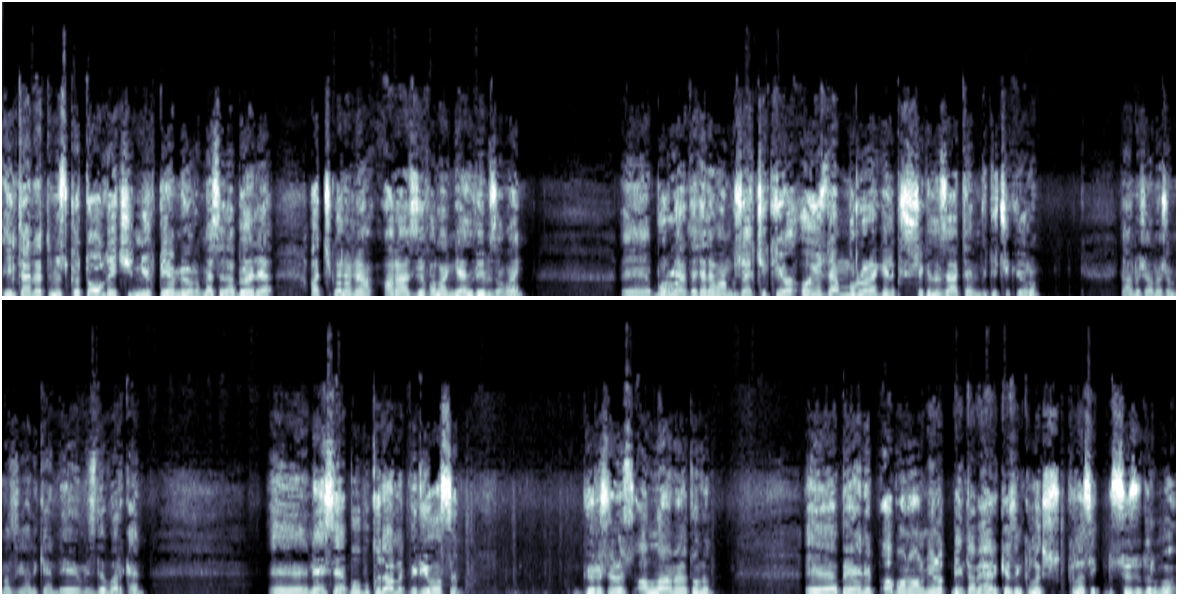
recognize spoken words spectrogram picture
internetimiz kötü olduğu için yükleyemiyorum. Mesela böyle açık alana araziye falan geldiğim zaman e, buralarda telefon güzel çekiyor. O yüzden buralara gelip şu şekilde zaten video çekiyorum. Yanlış anlaşılmasın yani kendi evimizde varken. E, neyse bu bu kadarlık video olsun. Görüşürüz. Allah'a emanet olun. E, beğenip abone olmayı unutmayın. Tabi herkesin klas- klasik bir sözüdür bu.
